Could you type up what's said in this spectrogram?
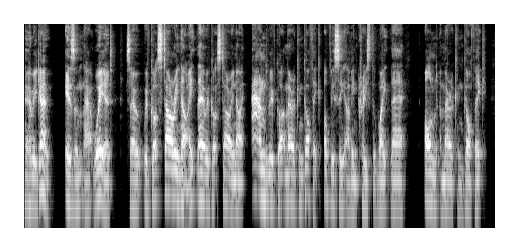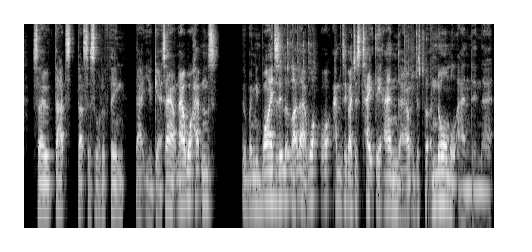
There we go. Isn't that weird? So we've got Starry Night, there we've got Starry Night, and we've got American Gothic. Obviously, I've increased the weight there on American Gothic, so that's that's the sort of thing that you get out. Now, what happens? I mean, why does it look like that? What what happens if I just take the and out and just put a normal and in there?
